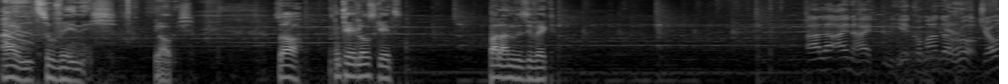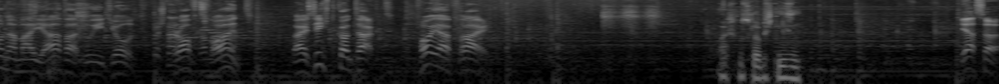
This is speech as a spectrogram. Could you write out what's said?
Ein zu wenig, glaube ich. So, okay, los geht's. Ballern wir sie weg. Einheiten, hier Commander Rook. Jonah Mayava, du Idiot. Crofts Freund. Bei Sichtkontakt. Feuer frei. Oh, ich muss, glaube ich, niesen. Ja, Sir.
